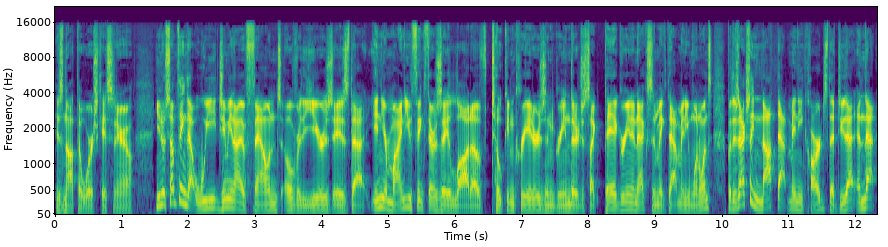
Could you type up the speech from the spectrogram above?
is not the worst case scenario. You know, something that we Jimmy and I have found over the years is that in your mind you think there's a lot of token creators in green that are just like pay a green and X and make that many one ones, but there's actually not that many cards that do that, and that.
